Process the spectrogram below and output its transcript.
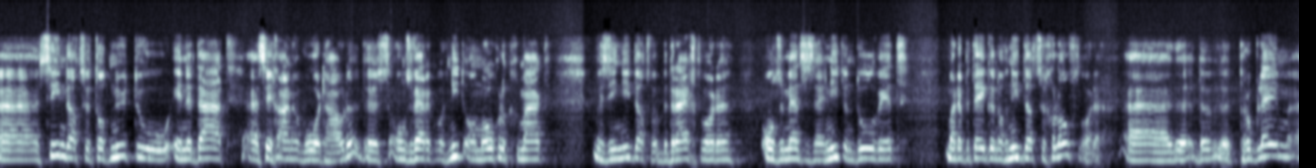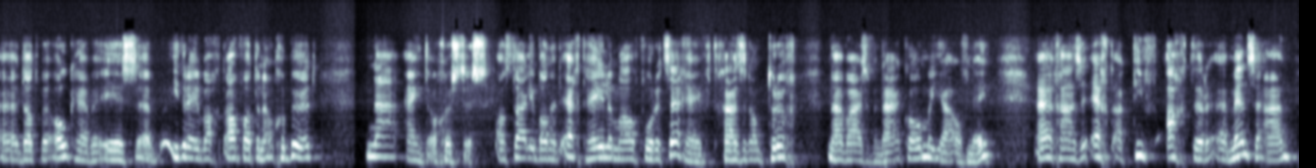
Uh, zien dat ze tot nu toe inderdaad uh, zich aan hun woord houden. Dus ons werk wordt niet onmogelijk gemaakt. We zien niet dat we bedreigd worden. Onze mensen zijn niet een doelwit. Maar dat betekent nog niet dat ze geloofd worden. Uh, de, de, het probleem dat we ook hebben is, iedereen wacht af wat er nou gebeurt na eind augustus. Als Taliban het echt helemaal voor het zeggen heeft, gaan ze dan terug naar waar ze vandaan komen, ja of nee? En gaan ze echt actief achter mensen aan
